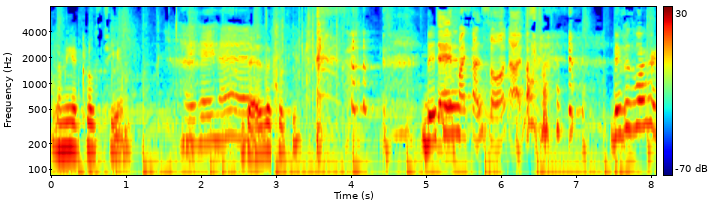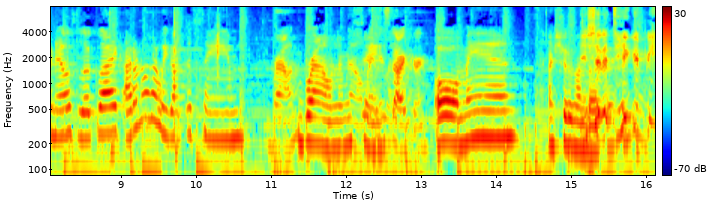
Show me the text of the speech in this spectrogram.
Let me get close to you. Hey, hey, hey. There's a cookie. this There's is my calzone. I'm just- this is what her nails look like. I don't know that we got the same Brown. brown. Let me No, see. mine is darker. Oh man, I should have gone. You should have taken me.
